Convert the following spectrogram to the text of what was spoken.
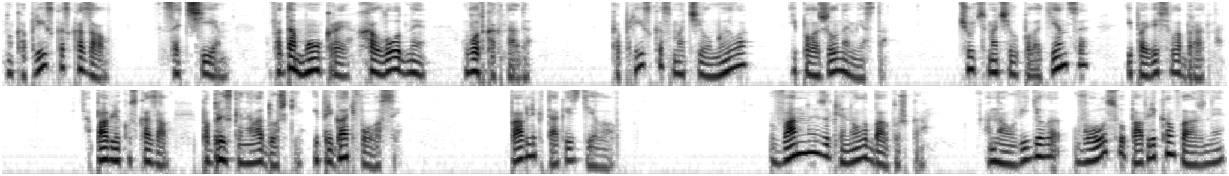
но Каприска сказал. «Зачем? Вода мокрая, холодная. Вот как надо». Каприска смочил мыло и положил на место. Чуть смочил полотенце и повесил обратно. А Павлику сказал, побрызгай на ладошки и пригладь волосы. Павлик так и сделал. В ванную заглянула бабушка. Она увидела, волосы у Павлика влажные.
